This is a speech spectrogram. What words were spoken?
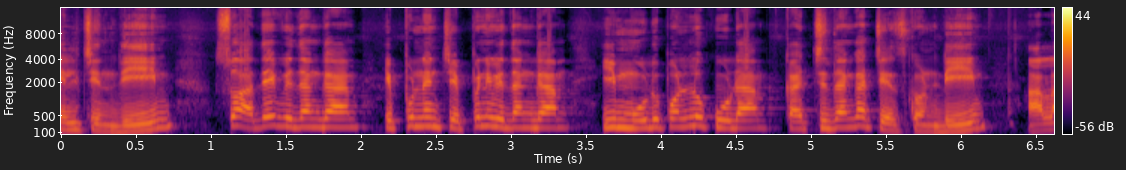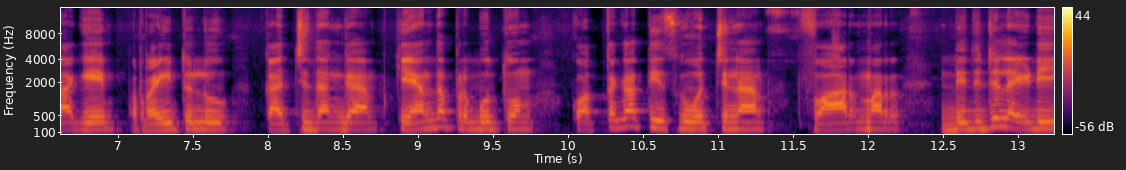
నిలిచింది. సో అదే విధంగా ఇప్పుడు నేను చెప్పిన విధంగా ఈ మూడు పనులు కూడా ఖచ్చితంగా చేసుకోండి. అలాగే రైతులు ఖచ్చితంగా కేంద్ర ప్రభుత్వం కొత్తగా తీసుకువచ్చిన ఫార్మర్ డిజిటల్ ఐడి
